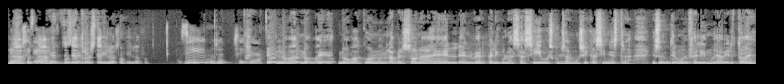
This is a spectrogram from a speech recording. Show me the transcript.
Eso Ah, sí pues que... es otro estilo. ¿no? Sí, no sé, sí, será. Eh, no, va, no, eh, no va con la persona eh, el, el ver películas así o escuchar música siniestra. Yo soy un tío muy feliz, muy abierto, ¿eh?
